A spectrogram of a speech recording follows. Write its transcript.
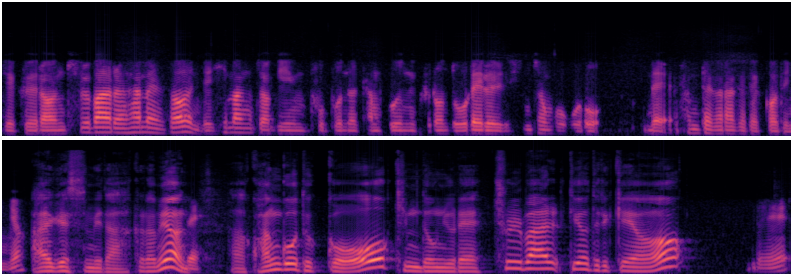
이제 그런 출발을 하면서 이제 희망적인 부분을 담고 있는 그런 노래를 신청곡으로 네 선택을 하게 됐거든요. 알겠습니다. 그러면 네. 아, 광고 듣고 김동률의 출발 띄워드릴게요. 네.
